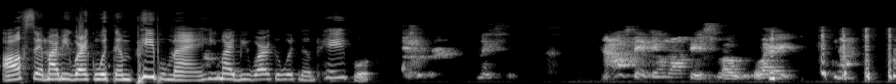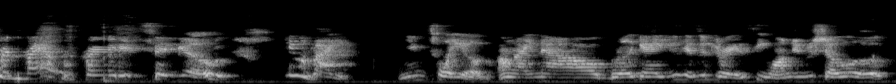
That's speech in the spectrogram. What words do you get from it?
Offset might be working with them people, man. He might be working with them people. Listen, Offset didn't want this smoke. Like Was ready to go. He was like, "You 12." I'm like, "No, bro gave you his address. He wanted you to show up."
